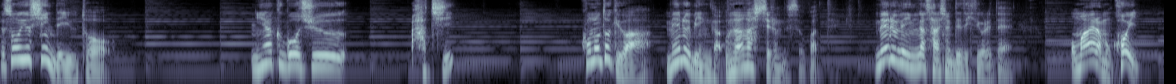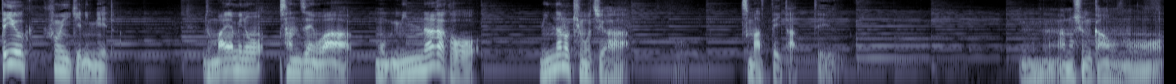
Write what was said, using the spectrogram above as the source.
でそういうシーンで言うと 258? この時はメルビンが促してるんですよこうやって。メルビンが最初に出てきてくれてお前らも来いっていう雰囲気に見えた。マイアミの3000はもうみんながこうみんなの気持ちが詰まっていたっていう、うん、あの瞬間をも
